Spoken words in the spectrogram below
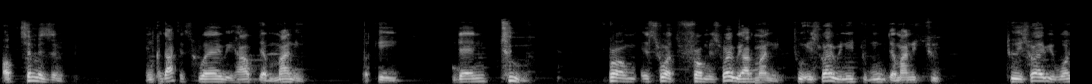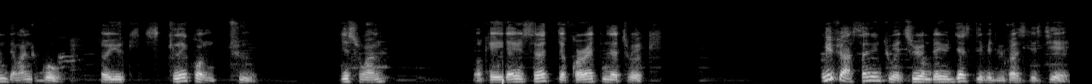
Optimism. And that is where we have the money. Okay. Then two. From is what? From is where we have money. Two is where we need to move the money to. Two is where we want the money to go. So you click on two. This one. Okay. Then you select the correct network. If you are sending to Ethereum, then you just leave it because it's here.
